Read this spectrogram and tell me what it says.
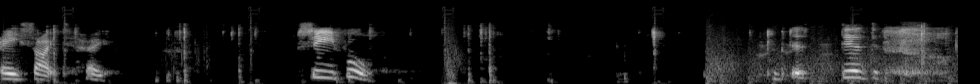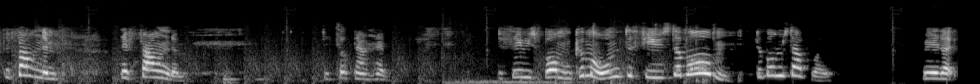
A site. Hey. C4. They, they, they found him. They found him. They took down him. Defuse bomb. Come on, defuse the bomb. The bomb's that way. Really like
